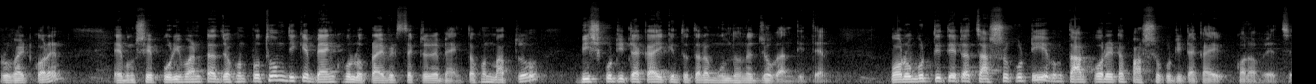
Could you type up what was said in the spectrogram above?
প্রোভাইড করেন এবং সেই পরিমাণটা যখন প্রথম দিকে ব্যাংক হলো প্রাইভেট সেক্টরের ব্যাংক তখন মাত্র বিশ কোটি টাকায় কিন্তু তারা মূলধনের যোগান দিতেন। পরবর্তীতে এটা চারশো কোটি এবং তারপর এটা পাঁচশো কোটি টাকায় করা হয়েছে।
